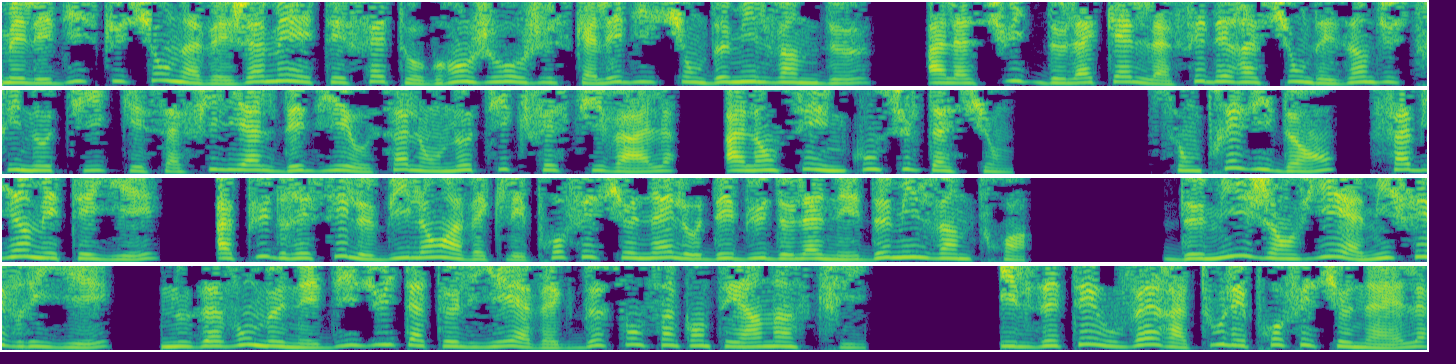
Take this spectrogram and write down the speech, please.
mais les discussions n'avaient jamais été faites au grand jour jusqu'à l'édition 2022, à la suite de laquelle la Fédération des industries nautiques et sa filiale dédiée au Salon Nautique Festival, a lancé une consultation. Son président, Fabien Métayer, a pu dresser le bilan avec les professionnels au début de l'année 2023. De mi-janvier à mi-février, nous avons mené 18 ateliers avec 251 inscrits. Ils étaient ouverts à tous les professionnels,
